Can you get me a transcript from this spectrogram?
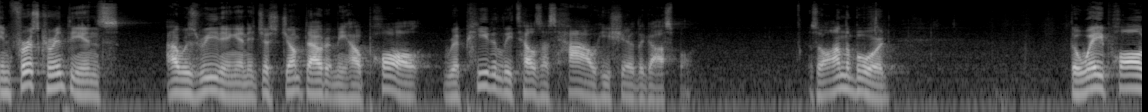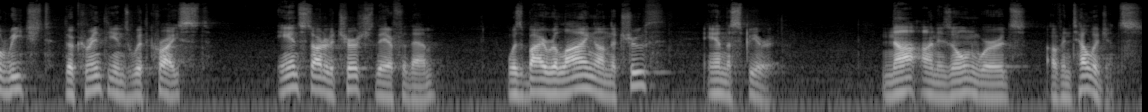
In 1 Corinthians, I was reading and it just jumped out at me how Paul repeatedly tells us how he shared the gospel. So on the board, the way Paul reached the Corinthians with Christ and started a church there for them was by relying on the truth and the Spirit, not on his own words of intelligence.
